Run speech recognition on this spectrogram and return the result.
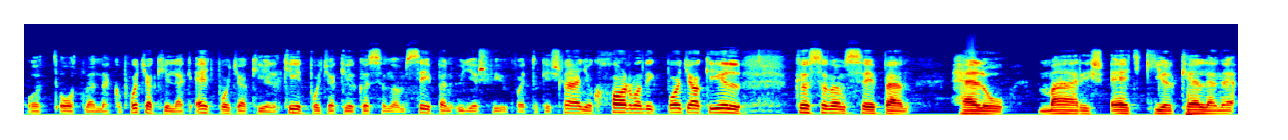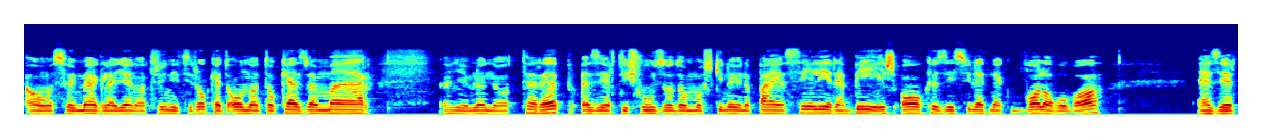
ott, ott mennek a potyakillek, egy potyakill, két potyakill, köszönöm szépen, ügyes fiúk vagytok és lányok, harmadik potyakill, köszönöm szépen, hello, már is egy kill kellene ahhoz, hogy meglegyen a Trinity Rocket, onnantól kezdve már enyém lenne a terep, ezért is húzódom most ki nagyon a pálya szélére, B és A közé születnek valahova, ezért,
